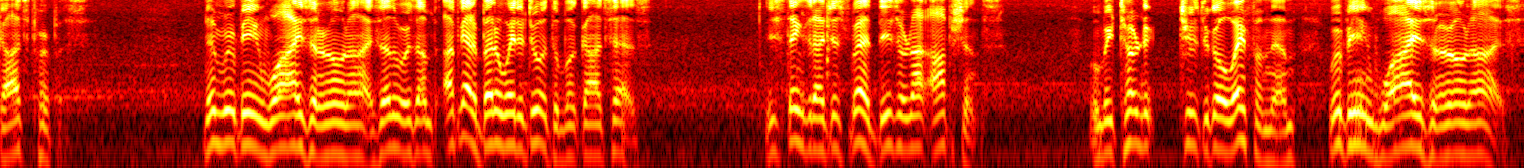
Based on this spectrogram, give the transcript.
God's purpose, then we're being wise in our own eyes. In other words, i have got a better way to do it than what God says. These things that I just read, these are not options. When we turn to, choose to go away from them, we're being wise in our own eyes.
